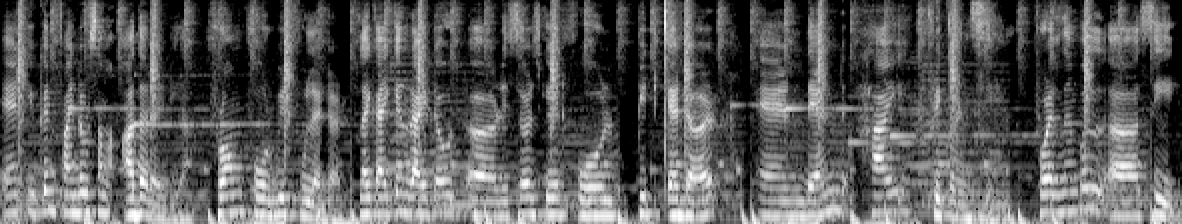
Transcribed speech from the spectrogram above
and you can find out some other idea from 4-bit full adder. Like I can write out uh, ResearchGate 4-bit adder and then high frequency. For example uh, see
